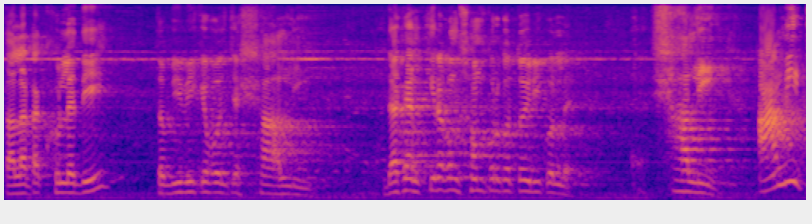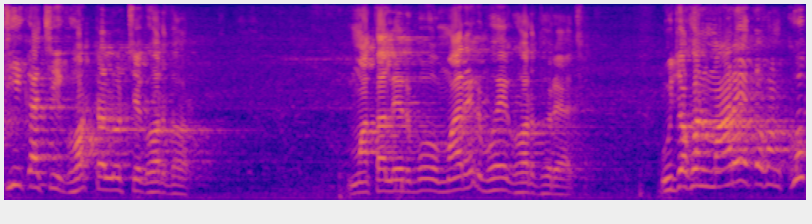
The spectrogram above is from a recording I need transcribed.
তালাটা খুলে দিই তো বিবিকে বলছে, শালি। দেখেন কীরকম সম্পর্ক তৈরি করলে। শালি, আমি ঠিক আছি, ঘরটা লড়ছে, ঘর ধর। মাতালের বউ মারের ভয়ে ঘর ধরে আছে। ও যখন মারে, তখন খুব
